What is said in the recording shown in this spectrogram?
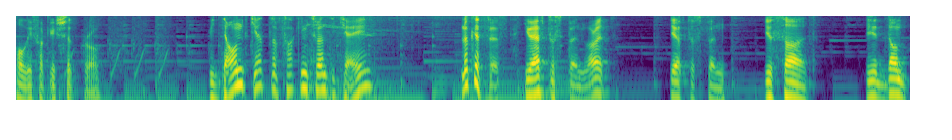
Holy fucking shit, bro. We don't get the fucking 20k? Look at this. You have to spin, right? You have to spin. You saw it. You don't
